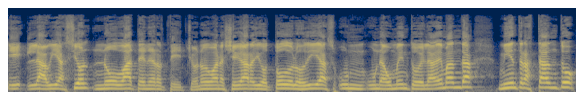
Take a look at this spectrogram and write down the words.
eh, la aviación no va a tener techo, no van a llegar, digo, todos los días un, un aumento de la demanda. Mientras tanto,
